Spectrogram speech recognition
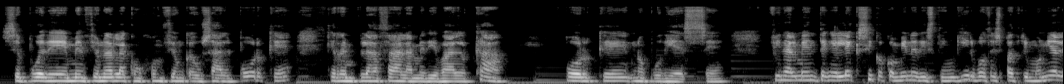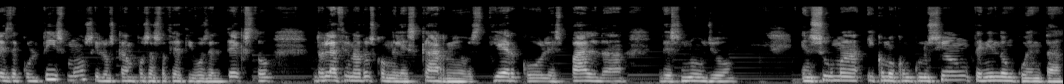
Se puede mencionar la conjunción causal porque, que reemplaza a la medieval K, porque no pudiese. Finalmente, en el léxico conviene distinguir voces patrimoniales de cultismos y los campos asociativos del texto relacionados con el escarnio, estiércol, espalda, desnullo. En suma y como conclusión, teniendo en cuenta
